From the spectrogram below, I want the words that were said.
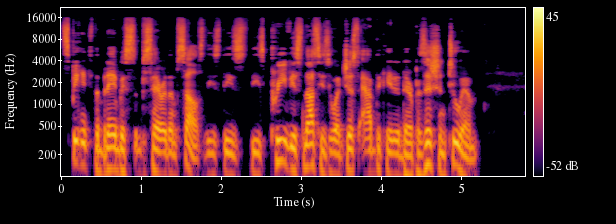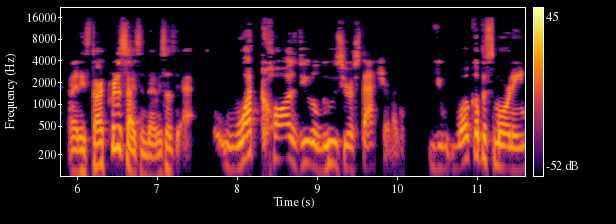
speaking to the Bnei Beseira themselves, these, these, these previous Nasis who had just abdicated their position to him. And he starts criticizing them. He says, uh, what caused you to lose your stature? Like you woke up this morning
